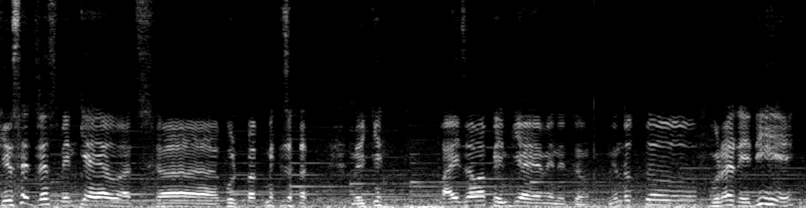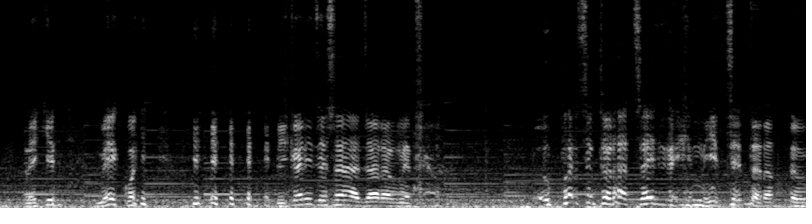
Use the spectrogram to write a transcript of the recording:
कैसे ड्रेस पहन के आया हूँ आज? फुटपाथ में जा। लेकिन पायजामा पहन के आया मैंने तो। इन लोग तो पूरा रेडी है, लेकिन मैं कोई भिखारी जैसा जा रहा हूँ मैं तो। ऊपर से थोड़ा अच्छा है लेकिन नीचे तरफ़ तो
